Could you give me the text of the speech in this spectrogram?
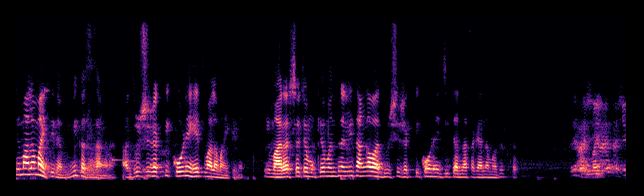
ते मला माहिती नाही. मी कसं सांगणार? अदृश्य शक्ती कोण आहे हेच मला माहिती नाही. हे महाराष्ट्राच्या मुख्यमंत्र्यांनी सांगावं अदृश्य शक्ती कोण आहे जी त्यांना सगळ्यांना मदत करते? की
